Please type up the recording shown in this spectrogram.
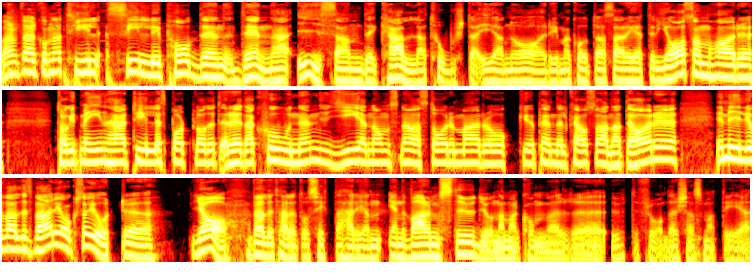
Varmt välkomna till Sillypodden denna isande kalla torsdag i januari. Makoto Asara heter jag som har eh, tagit mig in här till Sportbladet redaktionen genom snöstormar och pendelkaos och annat. Det har eh, Emilio Valdesberg också gjort. Eh, Ja, väldigt härligt att sitta här i en, i en varm studio när man kommer eh, utifrån där det känns som att det är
